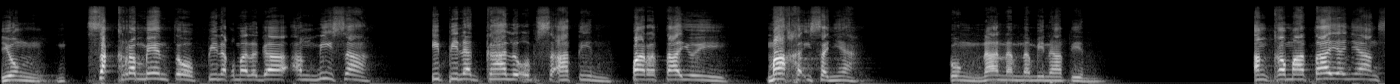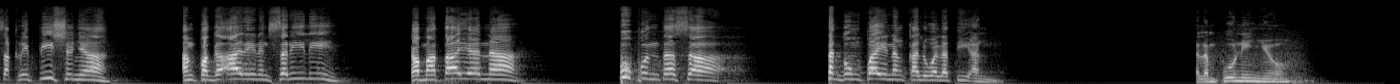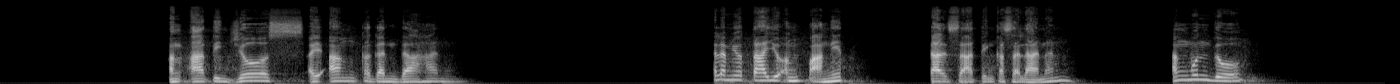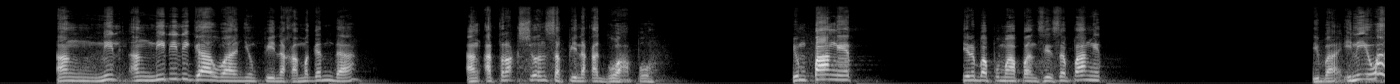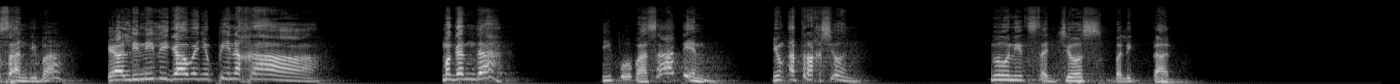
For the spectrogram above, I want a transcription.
yung sakramento, pinakamalaga, ang misa, ipinagkaloob sa atin para tayo'y makaisa niya kung nanamnamin natin. Ang kamatayan niya, ang sakripisyo niya, ang pag-aali ng sarili, kamatayan na pupunta sa tagumpay ng kaluwalatian. Alam po ninyo, ang ating Diyos ay ang kagandahan. Alam nyo, tayo ang pangit dahil sa ating kasalanan. Ang mundo, ang, nil, ang nililigawan yung pinakamaganda, ang atraksyon sa pinakagwapo. Yung pangit, sino ba pumapansin sa pangit? Diba? Iniiwasan, di ba? Kaya liniligawan yung pinaka maganda. Di po ba? Sa atin. Yung atraksyon. Ngunit sa Diyos, baliktad.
